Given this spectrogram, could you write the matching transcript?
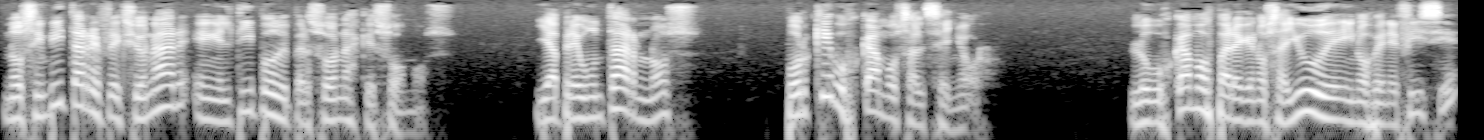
nos invita a reflexionar en el tipo de personas que somos y a preguntarnos ¿por qué buscamos al Señor? ¿Lo buscamos para que nos ayude y nos beneficie?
